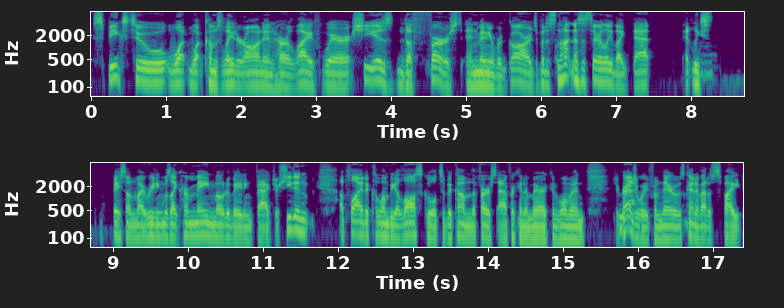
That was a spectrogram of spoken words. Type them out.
speaks to what what comes later on in her life, where she is the first in many regards, but it's not necessarily like that. At least based on my reading, was like her main motivating factor. She didn't apply to Columbia Law School to become the first African American woman to graduate yeah. from there. It was kind of out of spite,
